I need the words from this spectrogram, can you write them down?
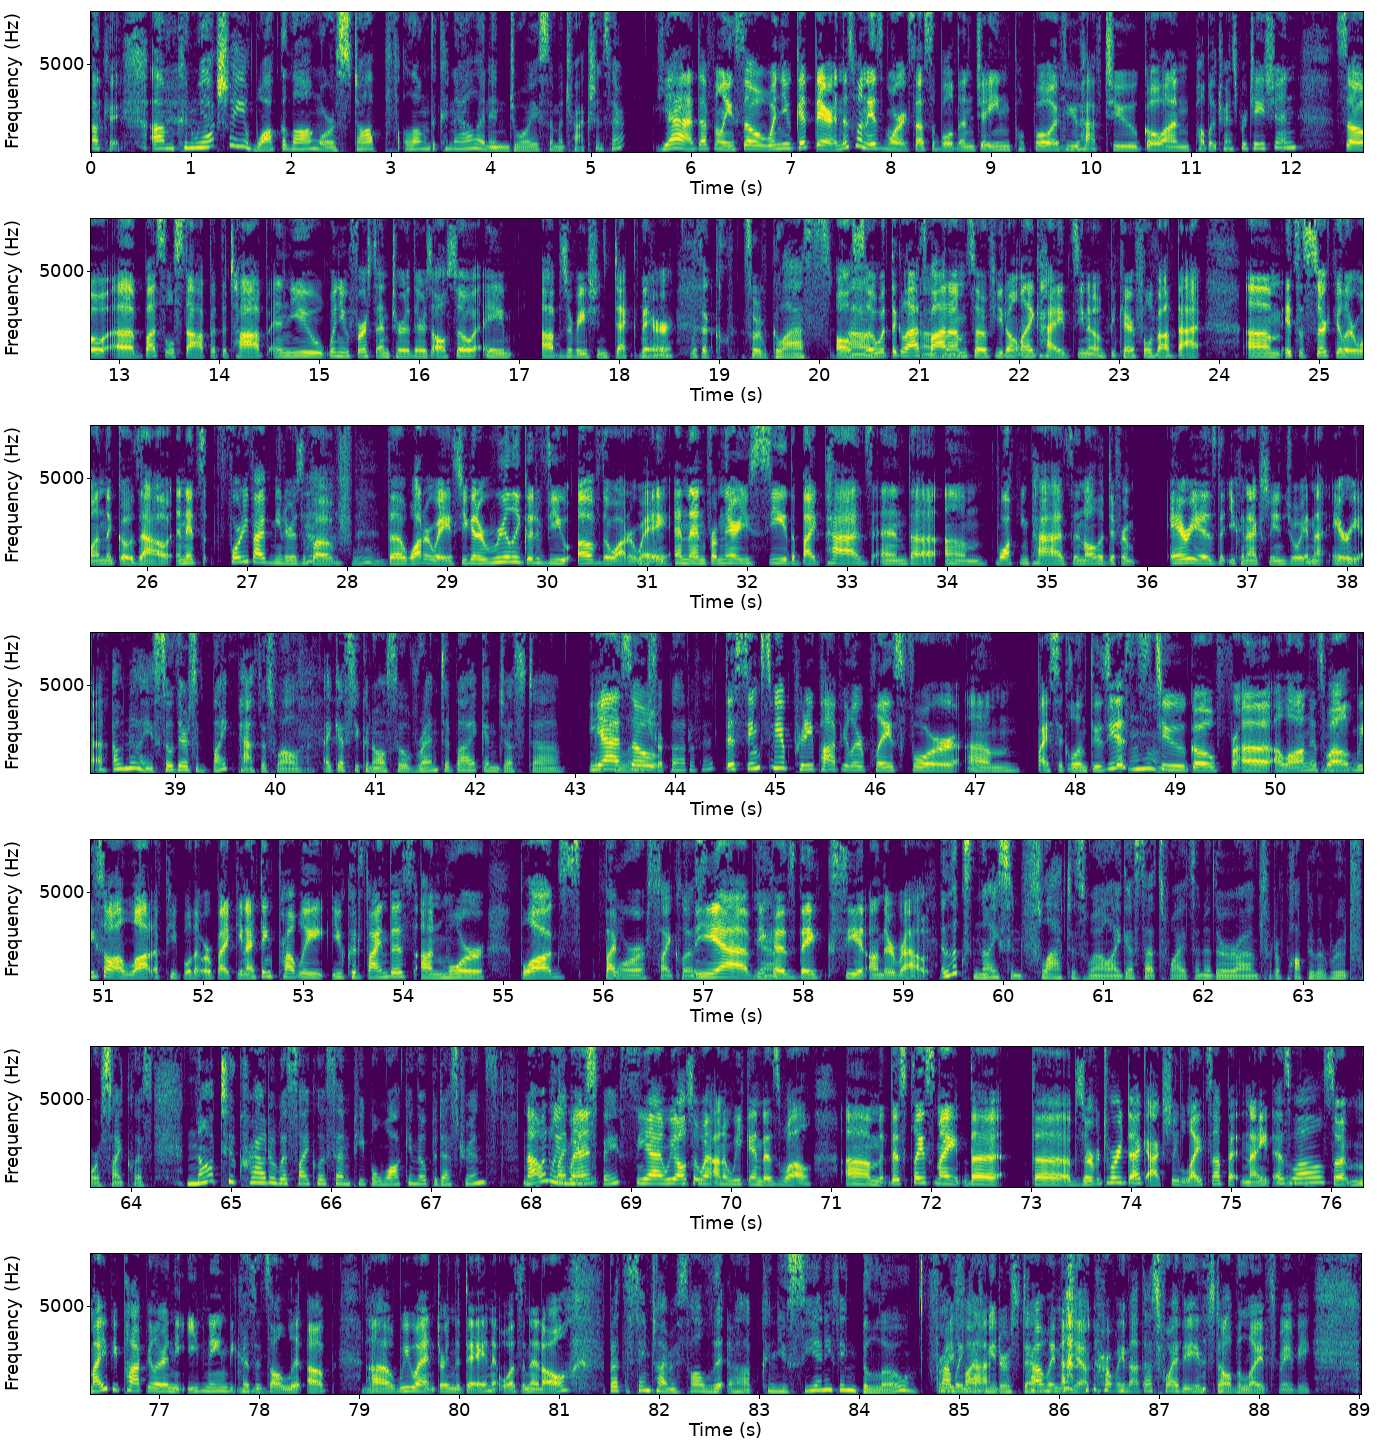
Okay. Um, can we actually walk along or stop along the canal and enjoy some attractions there? Yeah, definitely. So when you get there, and this one is more accessible than Jaein Pokpo if you have to go on public transportation. So a bus will stop at the top, and you when you first enter, there's also a observation deck there. With a cl- sort of glass. Also um, with the glass bottom, so if you don't like heights, you know, be careful about that. Um, it's a circular one that goes out, and it's 45 meters above the waterway, so you get a really good view of the waterway. And then from there, you see the bike paths and the um, walking paths and all the different areas that you can actually enjoy in that area. Oh, nice. So there's a bike path as well. I guess you can also rent a bike and just uh, Yeah, so- trip out of it. This seems to be a pretty popular place for um, bicycle enthusiasts to go fr- uh, along as well. We saw a lot of people that were biking. I think probably you could find this on more blogs by For cyclists. yeah because they see it on their route. It looks nice and flat as well. I guess that's why it's another um, sort of popular route for cyclists. Not too crowded with cyclists and people walking, though, pedestrians. Not when Plenty we of went. space? Yeah, and we also went on a weekend as well. Um, this place might the the observatory deck actually lights up at night as well, so it might be popular in the evening because Mm-hmm. it's all lit up. Uh, we went during the day and it wasn't at all. But at the same time, it's all lit up. Can you see anything below? Probably 45 not. meters down? Probably not. Yeah, probably not. That's why they installed the lights, maybe.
